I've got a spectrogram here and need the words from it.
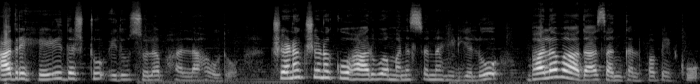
ಆದರೆ ಹೇಳಿದಷ್ಟು ಇದು ಸುಲಭ ಅಲ್ಲ ಹೌದು. ಕ್ಷಣ ಕ್ಷಣಕ್ಕೂ ಹಾರುವ ಮನಸ್ಸನ್ನು ಹಿಡಿಯಲು ಬಲವಾದ ಸಂಕಲ್ಪ ಬೇಕು.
